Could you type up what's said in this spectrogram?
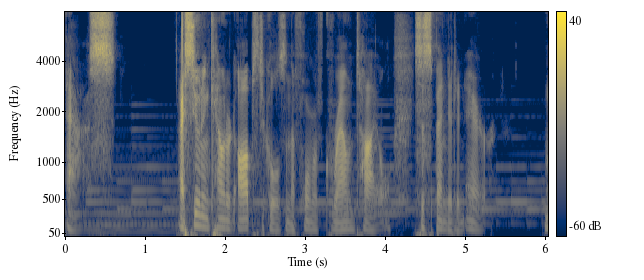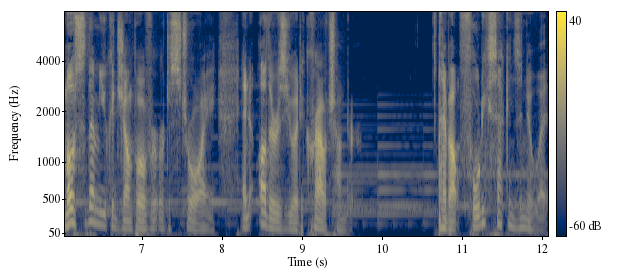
ass. I soon encountered obstacles in the form of ground tile, suspended in air. Most of them you could jump over or destroy, and others you had to crouch under. And about 40 seconds into it,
